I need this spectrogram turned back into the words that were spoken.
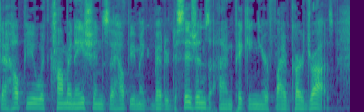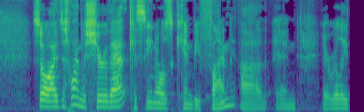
to help you with combinations to help you make better decisions on picking your five card draws. So I just wanted to share that casinos can be fun, uh, and it really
